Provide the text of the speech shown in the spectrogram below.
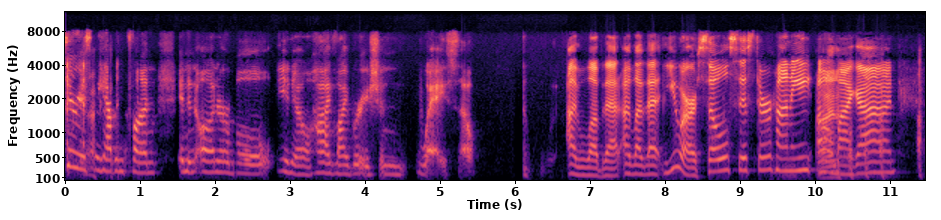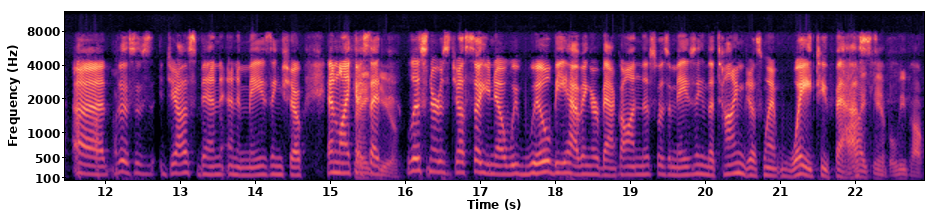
Seriously having fun in an honorable, you know, high vibration way. So I love that. I love that. You are a soul sister, honey. Oh my God. Uh, this has just been an amazing show. And like I said, you. listeners, just so you know, we will be having her back on. This was amazing. The time just went way too fast. I can't believe how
